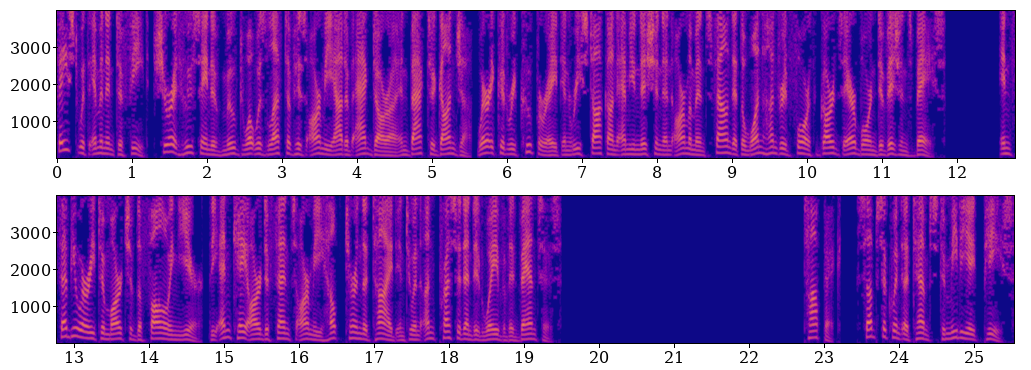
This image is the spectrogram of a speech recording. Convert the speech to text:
Faced with imminent defeat, Surat Huseynov moved what was left of his army out of Agdara and back to Ganja, where it could recuperate and restock on ammunition and armaments found at the 104th Guards Airborne Division's base. In February to March of the following year, the NKR Defense Army helped turn the tide into an unprecedented wave of advances. Subsequent attempts to mediate peace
